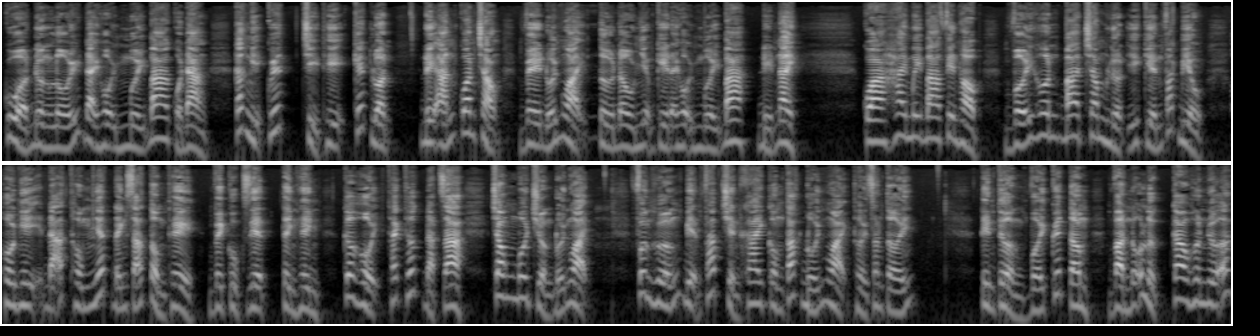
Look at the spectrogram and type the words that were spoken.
của đường lối Đại hội 13 của Đảng, các nghị quyết, chỉ thị, kết luận, đề án quan trọng về đối ngoại từ đầu nhiệm kỳ Đại hội 13 đến nay. Qua 23 phiên họp với hơn 300 lượt ý kiến phát biểu, hội nghị đã thống nhất đánh giá tổng thể về cục diện, tình hình, cơ hội, thách thức đặt ra trong môi trường đối ngoại, phương hướng biện pháp triển khai công tác đối ngoại thời gian tới. Tin tưởng với quyết tâm và nỗ lực cao hơn nữa,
